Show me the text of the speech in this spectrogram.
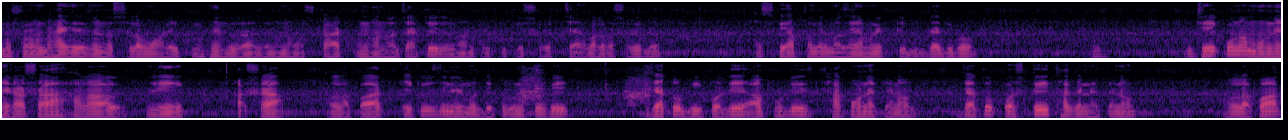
মুসলমান ভাইদের জন্য আসসালামু আলাইকুম। হিন্দুদের জন্য নমস্কার। অন্যান্য জাতির জন্য আন্তরিক শুভেচ্ছা ভালোবাসা রইল। আজকে আপনাদের মাঝে এমন একটি বিদ্যা দিব। যে কোনো মনের আশা, হালাল লিঙ্ক আশা আল্লাহ পাক একুশ দিনের মধ্যে পূরণ করবে। যত বিপদে, আপদে থাকো না কেন, যত কষ্টেই থাকে না কেন, আল্লাহ পাক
